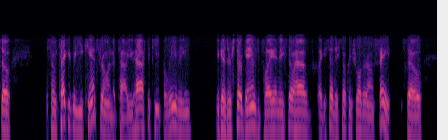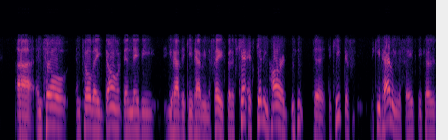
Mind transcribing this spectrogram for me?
So, so technically, you can't throw in the towel. You have to keep believing because there's still games to play and they still have, like I said, they still control their own fate. So, uh, until until they don't, then maybe you have to keep having the faith. But it's it's getting hard to to keep the to keep having the faith because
